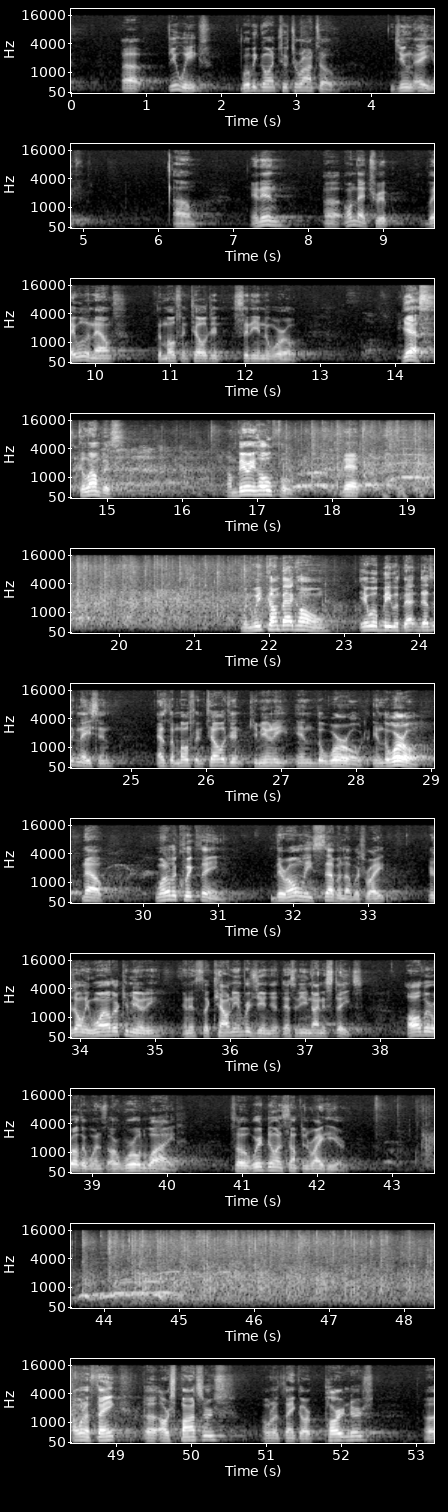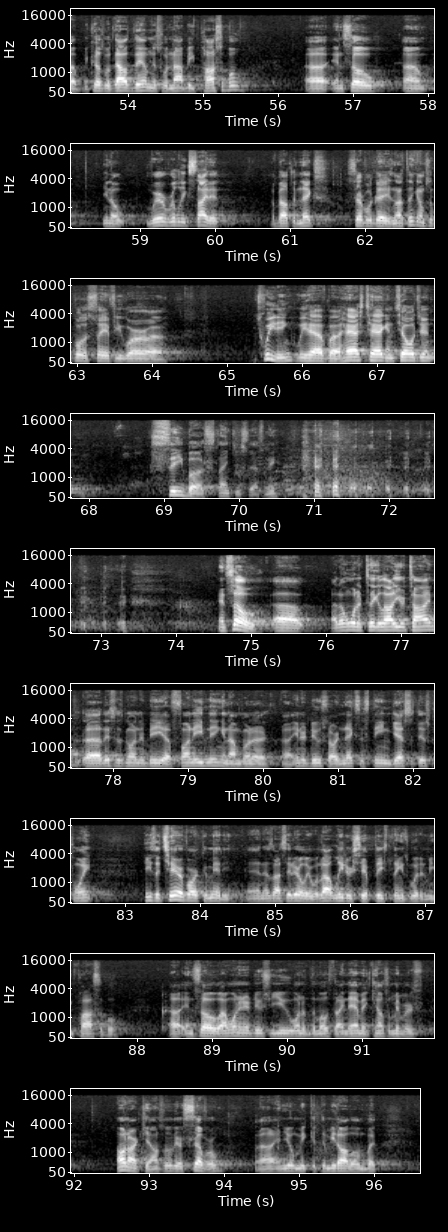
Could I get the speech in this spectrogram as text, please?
uh, few weeks, we'll be going to Toronto June 8th. Um, and then uh, on that trip, they will announce the most intelligent city in the world. Yes, Columbus. I'm very hopeful that when we come back home, it will be with that designation as the most intelligent community in the world. In the world. Now, one other quick thing. There are only seven of us, right? There's only one other community, and it's a county in Virginia that's in the United States. All the other ones are worldwide. So we're doing something right here. I want to thank uh, our sponsors. I want to thank our partners uh, because without them, this would not be possible. Uh, and so, um, you know, we're really excited about the next several days. And I think I'm supposed to say if you are uh, tweeting, we have uh, hashtag intelligent CBUS. Thank you, Stephanie. and so, uh, I don't want to take a lot of your time. Uh, this is going to be a fun evening, and I'm going to uh, introduce our next esteemed guest at this point. He's the chair of our committee, and as I said earlier, without leadership, these things wouldn't be possible. Uh, and so I want to introduce to you one of the most dynamic council members on our council. There are several, uh, and you'll meet, get to meet all of them. But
